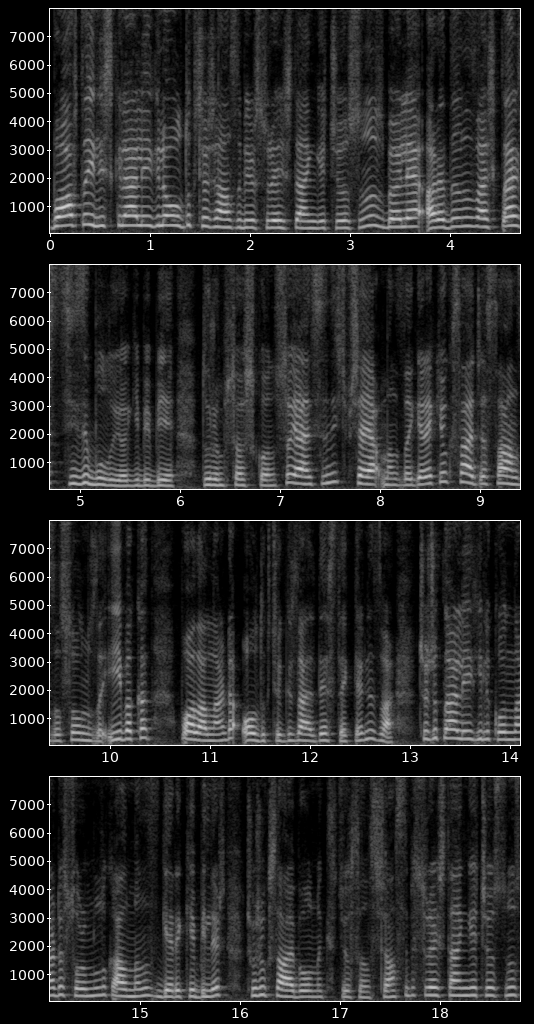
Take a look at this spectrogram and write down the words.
Bu hafta ilişkilerle ilgili oldukça şanslı bir süreçten geçiyorsunuz. Böyle aradığınız aşklar sizi buluyor gibi bir durum söz konusu. Yani sizin hiçbir şey yapmanıza gerek yok. Sadece sağınıza solunuza iyi bakın. Bu alanlarda oldukça güzel destekleriniz var. Çocuklarla ilgili konularda sorumluluk almanız gerekebilir. Çocuk sahibi olmak istiyorsanız şanslı bir süreçten geçiyorsunuz.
